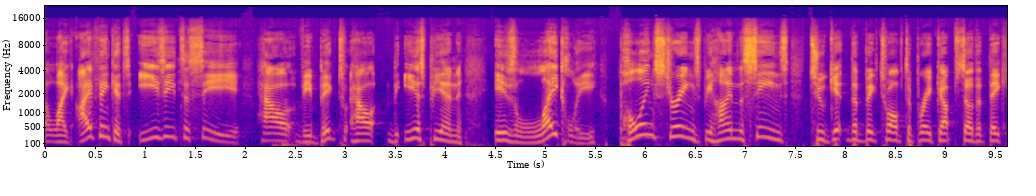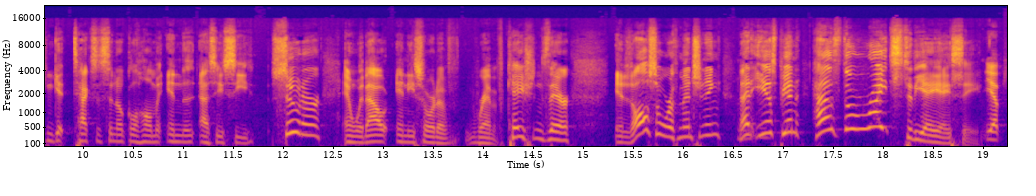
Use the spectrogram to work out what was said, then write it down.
like I think it's easy to see how the big tw- how the ESPN is likely pulling strings behind the scenes to get the Big 12 to break up so that they can get Texas and Oklahoma in the SEC sooner and without any sort of ramifications there. It is also worth mentioning that E ESPN has the rights to the AAC. Yep.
